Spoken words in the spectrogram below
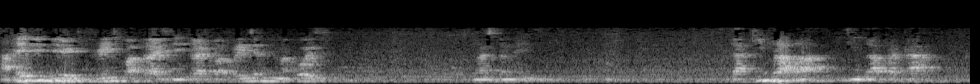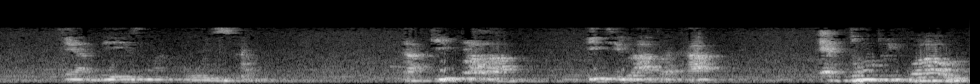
a reviver de frente para trás e de trás para frente é a mesma coisa? Nós também. Daqui para lá e de lá para cá é a mesma coisa. Daqui para lá e de lá para cá é tudo igual.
